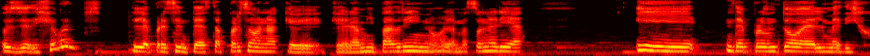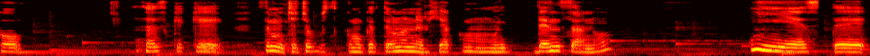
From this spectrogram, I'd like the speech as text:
pues yo dije, bueno, pues le presenté a esta persona que, que era mi padrino en la masonería y de pronto él me dijo, ¿sabes qué? Que este muchacho pues como que tiene una energía como muy densa, ¿no? Y este,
